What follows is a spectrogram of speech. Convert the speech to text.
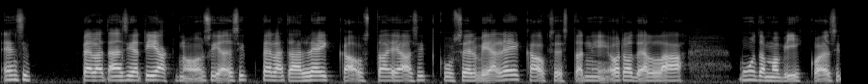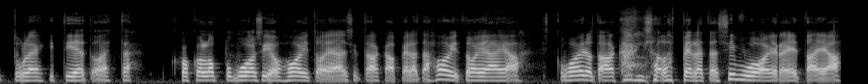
ensin pelätään siellä diagnoosia ja sitten pelätään leikkausta ja sitten kun selviää leikkauksesta, niin odotellaan muutama viikko ja sitten tuleekin tieto, että koko loppuvuosi on hoitoja ja sitten alkaa pelätä hoitoja ja kun hoidot alkaa, niin saa pelätä sivuoireita ja,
